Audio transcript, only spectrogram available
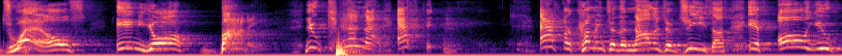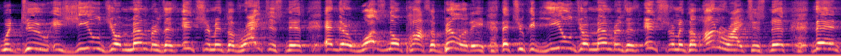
dwells in your body. You cannot, after, after coming to the knowledge of Jesus, if all you would do is yield your members as instruments of righteousness, and there was no possibility that you could yield your members as instruments of unrighteousness, then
